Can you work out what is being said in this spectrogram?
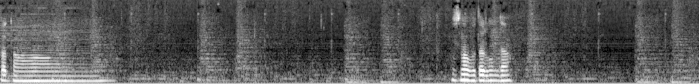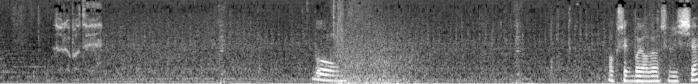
Ta-dam. Znowu ta runda. Bum. Okrzyk bojowy oczywiście.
